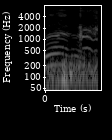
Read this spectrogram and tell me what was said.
poor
